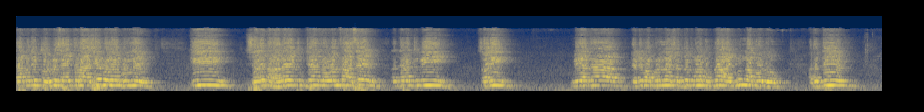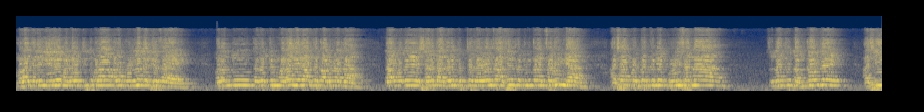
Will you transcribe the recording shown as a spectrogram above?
त्यामध्ये थोरवे साहेब त्याला असे बोलायला बोलले की शरद हजारे तुमच्या जवळचा असेल तर त्याला तुम्ही सॉरी मी आता त्यांनी वापरलेला शब्द तुम्हाला फक्त ऐकून दाखवतो. आता ते मला त्यांनी लिहिले म्हटल्यावरती तुम्हाला मला बोलणं गरजेचं आहे. परंतु त्याचा तुम्ही मला लिहिला अर्थ काढू नका. त्यामध्ये शरद आजारी तुमच्या जवळचा असेल तर तुम्ही त्याला चढून घ्या. अशा पद्धतीने पोलिसांना सुद्धा तो धमकावतोय. अशी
